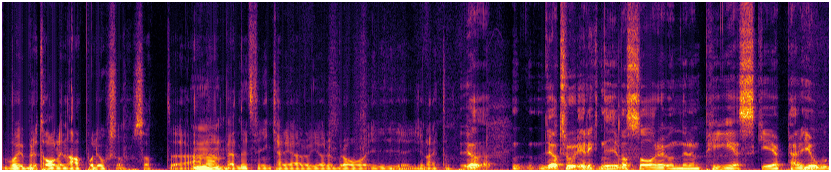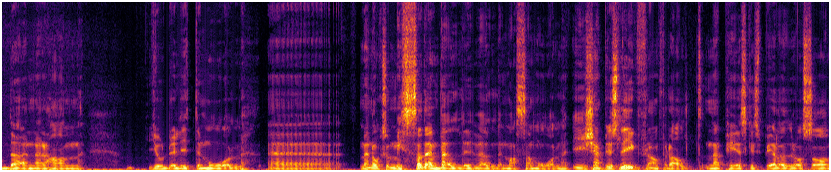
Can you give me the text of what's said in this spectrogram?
var ju brutal i Napoli också. Så att eh, han mm. har en väldigt fin karriär och gör det bra i United. Jag, jag tror Erik Niva sa det under en PSG-period där när han gjorde lite mål. Eh, men också missade en väldigt, väldigt massa mål. I Champions League framförallt när PSG spelade då sa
